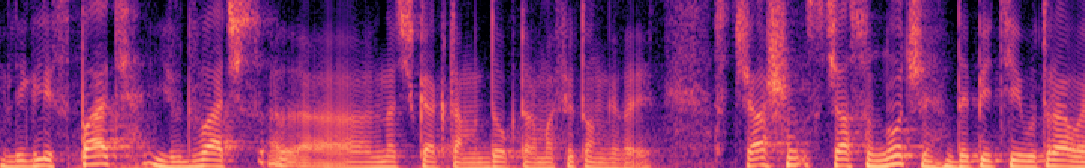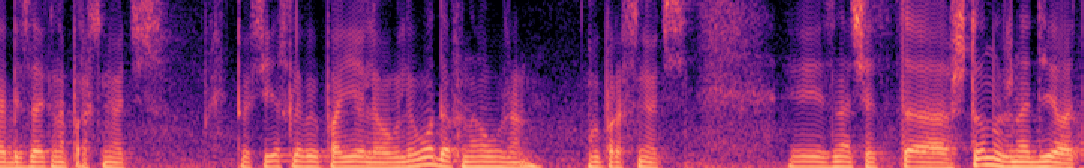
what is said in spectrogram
легли спать, и в 2 часа, э, значит, как там доктор Мафетон говорит, с часу, с часу ночи до 5 утра вы обязательно проснетесь. То есть, если вы поели углеводов на ужин, вы проснетесь. И, значит, э, что нужно делать?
